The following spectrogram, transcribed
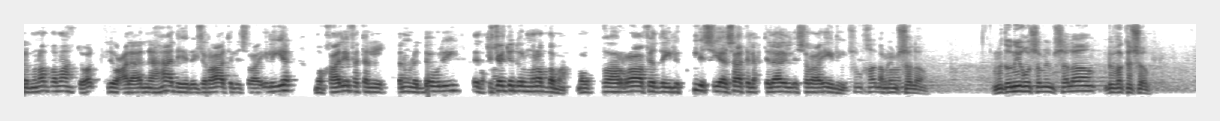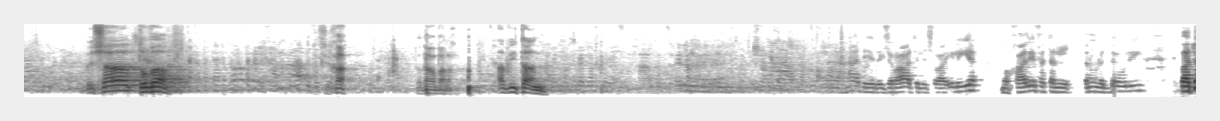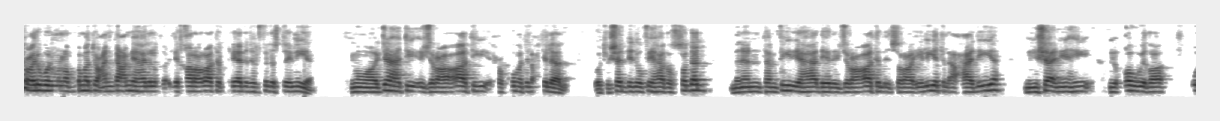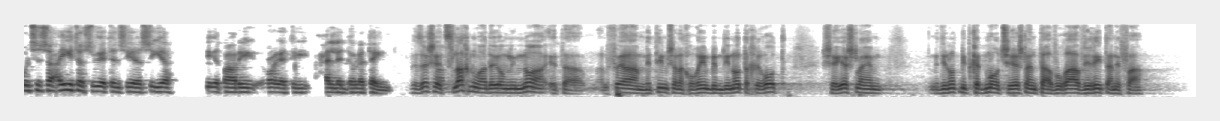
المنظمة تؤكد على أن هذه الإجراءات الإسرائيلية مخالفة للقانون الدولي إذ تجدد المنظمة موقفها الرافض لكل سياسات الاحتلال الإسرائيلي שולחן הממשלה. אדוני ראש הממשלה, בבקשה. בשעה טובה. סליחה. תודה רבה לך. אביטן. هذه الإجراءات الإسرائيلية مخالفة للقانون الدولي ما تعرب المنظمة عن دعمها لقرارات القيادة الفلسطينية في مواجهة إجراءات حكومة الاحتلال وتشدد في هذا الصدد من أن تنفيذ هذه الإجراءات الإسرائيلية الأحادية من شأنه أن يقوض أسس أي تسوية سياسية في إطار رؤية حل الدولتين. וזה שהצלחנו עד היום למנוע את אלפי המתים שאנחנו רואים במדינות אחרות שיש להן, מדינות מתקדמות שיש להן תעבורה אווירית ענפה,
